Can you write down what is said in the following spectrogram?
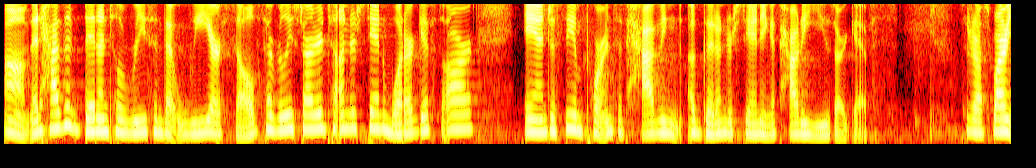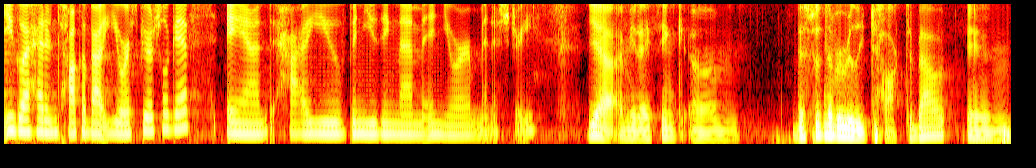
Um, it hasn't been until recent that we ourselves have really started to understand what our gifts are, and just the importance of having a good understanding of how to use our gifts. So, Josh, why don't you go ahead and talk about your spiritual gifts and how you've been using them in your ministry? Yeah, I mean, I think um, this was never really talked about in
